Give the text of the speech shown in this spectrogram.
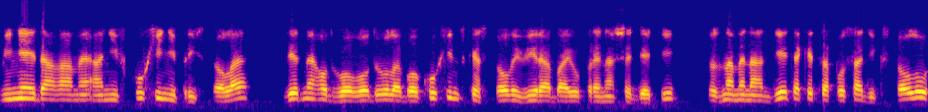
my nedávame ani v kuchyni pri stole, z jedného dôvodu, lebo kuchynské stoly vyrábajú pre naše deti. To znamená, dieťa, keď sa posadí k stolu,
